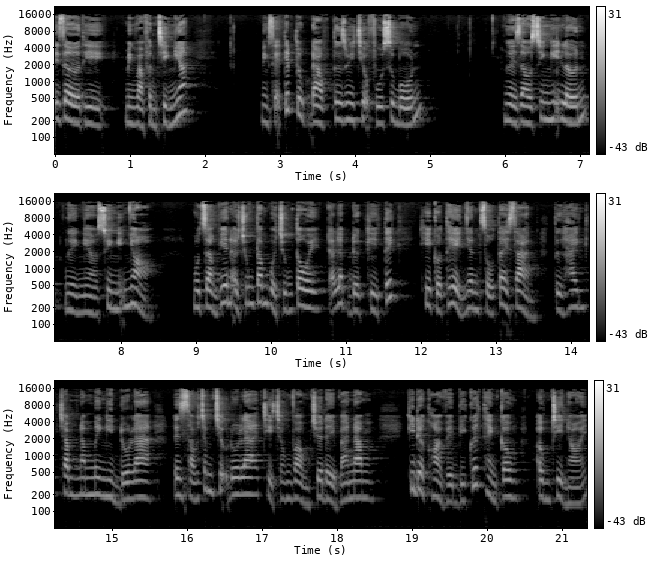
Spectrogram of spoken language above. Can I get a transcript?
Bây giờ thì mình vào phần chính nhé. Mình sẽ tiếp tục đọc tư duy triệu phú số 4. Người giàu suy nghĩ lớn, người nghèo suy nghĩ nhỏ. Một giảng viên ở trung tâm của chúng tôi đã lập được kỳ tích khi có thể nhân số tài sản từ 250.000 đô la lên 600 triệu đô la chỉ trong vòng chưa đầy 3 năm. Khi được hỏi về bí quyết thành công, ông chỉ nói,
